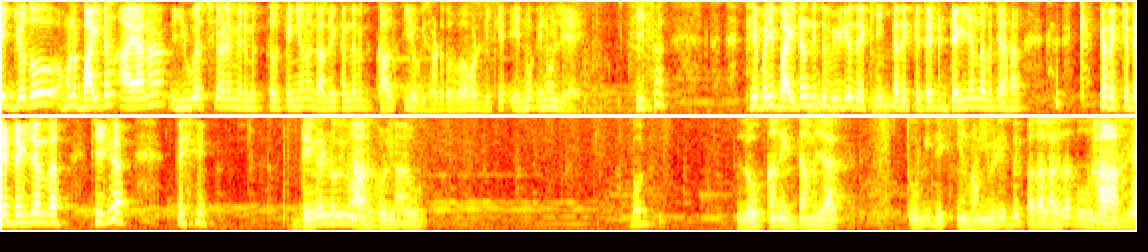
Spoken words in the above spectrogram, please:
ਕਿ ਜਦੋਂ ਹੁਣ ਬਾਈਡਨ ਆਇਆ ਨਾ ਯੂਐਸ ਵਾਲੇ ਮੇਰੇ ਮਿੱਤਰ ਕਈਆਂ ਨਾਲ ਗੱਲ ਹੋਈ ਕਹਿੰਦੇ ਵੀ ਗਲਤੀ ਹੋ ਗਈ ਸਾਡੇ ਤੋਂ ਬਹੁਤ ਵੱਡੀ ਕਿ ਇਹਨੂੰ ਇਹਨੂੰ ਲੈ ਆਏ। ਠੀਕ ਆ? ਤੇ ਬਈ ਬਾਈਡਨ ਦੀ ਤੂੰ ਵੀਡੀਓ ਦੇਖੀ ਕਦੇ ਕਿਤੇ ਡਿੱਗ ਜਾਂਦਾ ਵਿਚਾਰਾ ਕਦੇ ਕਿਤੇ ਡਿੱਗ ਜਾਂਦਾ ਠੀਕ ਆ? ਤੇ ਡਿਗਣ ਨੂੰ ਵੀ ਮਾਰ ਗੋਲੀ ਬ్రో ਬੋਲ। ਲੋਕਾਂ ਨੇ ਏਡਾ ਮਜ਼ਾਕ ਤੂੰ ਵੀ ਦੇਖੀ ਹੋਣੀ ਵੀਡੀਓ ਬਈ ਪਤਾ ਲੱਗਦਾ ਬੋਲਦਾ ਕੀ ਆ।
